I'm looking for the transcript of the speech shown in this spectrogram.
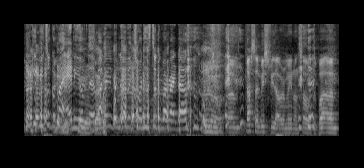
He could be talking about any of them. I don't even know which one he's talking about right now. um, that's a mystery that will remain unsolved. But um,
